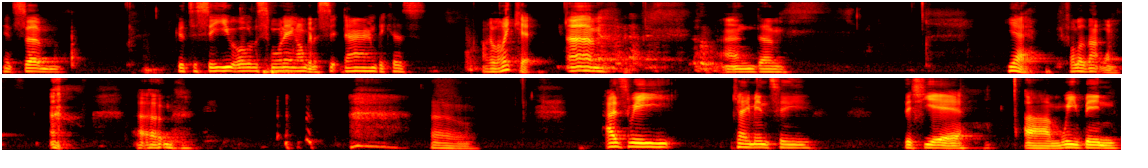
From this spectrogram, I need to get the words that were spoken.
It's um, good to see you all this morning. I'm going to sit down because I like it. Um, and um, yeah, follow that one. um, oh. As we came into this year, um, we've been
